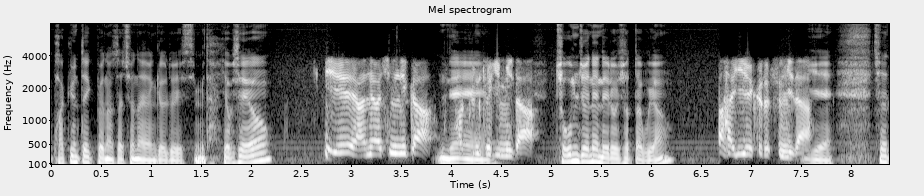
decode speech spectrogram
박균택 변호사 전화 연결돼 있습니다. 여보세요? 예, 안녕하십니까. 네. 박근택입니다. 조금 전에 내려오셨다고요? 아, 예, 그렇습니다. 예. 자,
